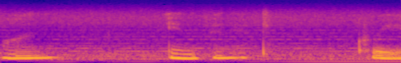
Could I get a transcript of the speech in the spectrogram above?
one infinite creator.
